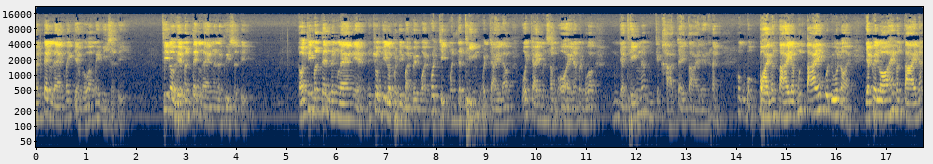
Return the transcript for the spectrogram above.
มันเต้นแรงไม่เกี่ยวกับว่าไม่มีสติ ที่เราเห็นมันเต้นแรงนั่นแหละคือสติ ตอนที่มันเต้นแรงๆเนี่ยในช่วงที่เราปฏิบัติบ่อยๆเพราะจิตมันจะทิ้งหัวใจแล้ว หัวใจมันสำออยนะมันบอกว่า มึงอย่าทิ้งนะมึงจะขาดใจตายเลยนะพวกกูบอกปล่อยมันตายแล้วมึงตายให้กูดูหน่อย อย่าไปรอให้มันตายนะ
